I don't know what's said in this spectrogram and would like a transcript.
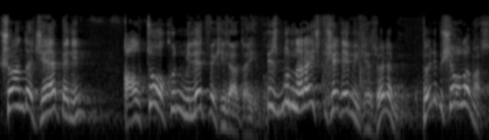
Şu anda CHP'nin altı okun milletvekili adayı bu. Biz bunlara hiçbir şey demeyeceğiz öyle mi? Böyle bir şey olamaz.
